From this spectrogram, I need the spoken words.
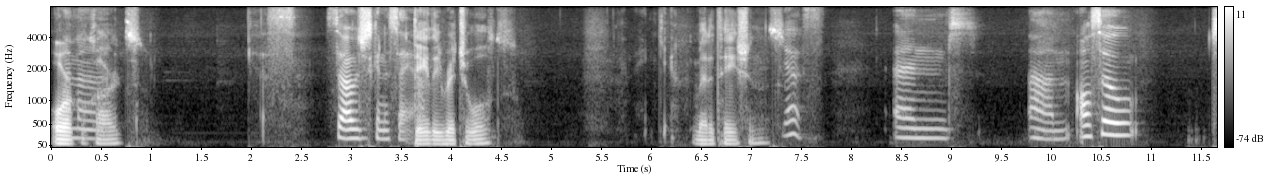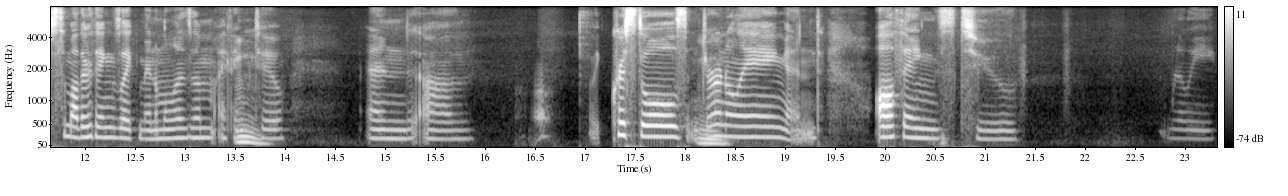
Oracle uh, cards, Yes. So I was just going to say uh, daily rituals, Thank you. meditations. Yes. And um, also just some other things like minimalism, I think, Mm. too. And um, like crystals and Mm. journaling and all things to really,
